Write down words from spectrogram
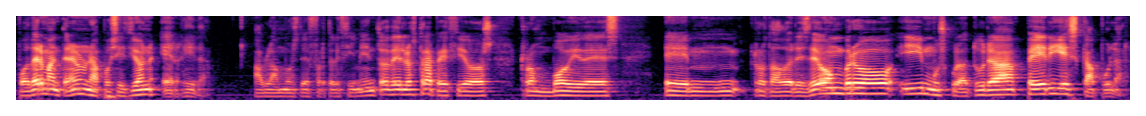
poder mantener una posición erguida. Hablamos de fortalecimiento de los trapecios, romboides, Em, rotadores de hombro y musculatura periescapular.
